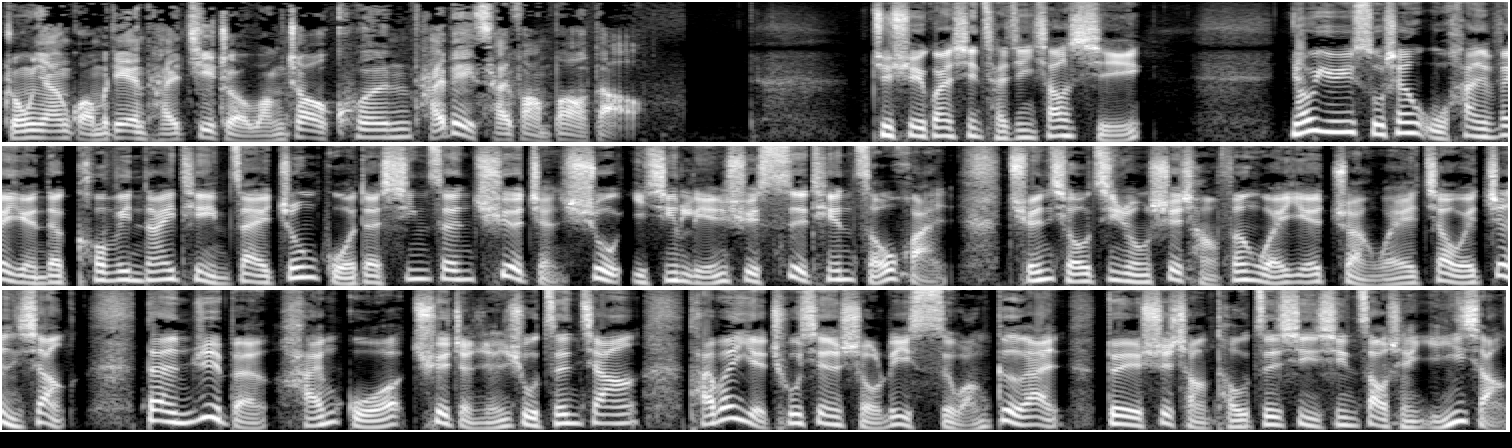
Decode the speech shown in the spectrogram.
中央广播电台记者王兆坤台北采访报道。继续关心财经消息。由于俗称武汉肺炎的 COVID-19 在中国的新增确诊数已经连续四天走缓，全球金融市场氛围也转为较为正向。但日本、韩国确诊人数增加，台湾也出现首例死亡个案，对市场投资信心造成影响。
